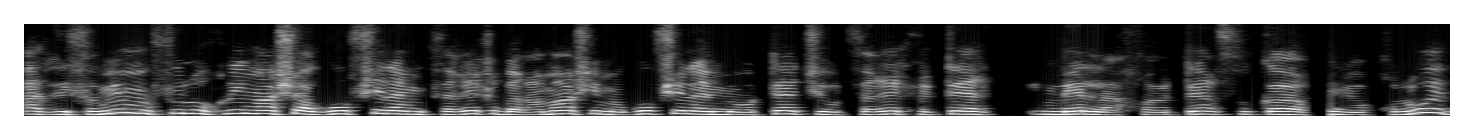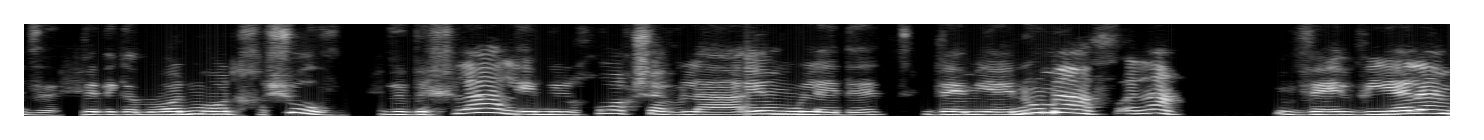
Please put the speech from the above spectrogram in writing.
אז לפעמים הם אפילו אוכלים מה שהגוף שלהם צריך ברמה שאם הגוף שלהם מאותת שהוא צריך יותר מלח או יותר סוכר, הם יאכלו את זה, וזה גם מאוד מאוד חשוב. ובכלל, הם ילכו עכשיו ליום הולדת והם ייהנו מההפעלה. ו- ויהיה להם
